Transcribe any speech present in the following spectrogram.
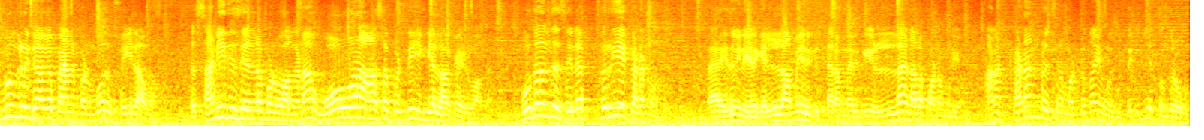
இவங்களுக்காக பிளான் பண்ணும்போது ஃபெயில் ஆகும். இந்த சனி திசை என்ன பண்ணுவாங்கன்னா ஓவராக ஆசைப்பட்டு இங்கே லாக் ஆகிடுவாங்க புதன் திசையில் பெரிய கடன் உண்டு. வேறு எதுவும் இல்லை. எனக்கு எல்லாமே இருக்குது திறமை இருக்குது எல்லாம் என்னால் பண்ண முடியும். ஆனால் கடன் பிரச்சனை மட்டும்தான் இவங்களுக்கு பெரிய தொந்தரவு.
